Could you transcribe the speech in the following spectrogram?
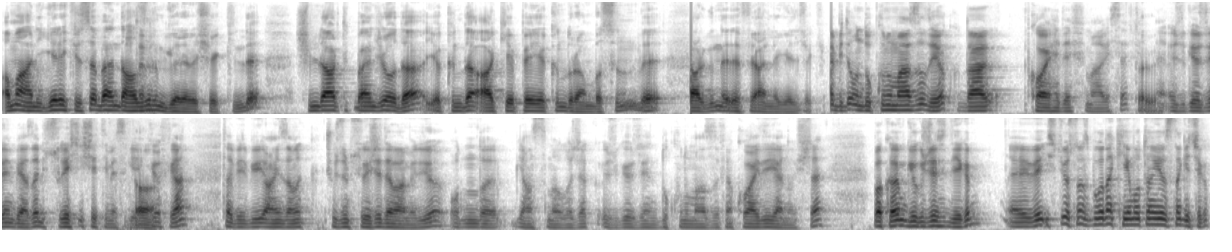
Ama hani gerekirse ben de hazırım göreve şeklinde. Şimdi artık bence o da yakında AKP'ye yakın duran basının ve yargının hedefi haline gelecek. Bir de onun dokunulmazlığı da yok. Daha kolay hedef maalesef. Tabii. Yani Özgür Özel'in biraz da bir süreç işletilmesi gerekiyor falan. Tabii bir aynı zamanda çözüm süreci devam ediyor. Onun da yansıma olacak. Özgür Özel'in dokunulmazlığı falan kolay değil yani o işler. Bakalım göreceğiz diyelim. Ee, ve istiyorsanız buradan Kerim Rota'nın yazısına geçelim.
